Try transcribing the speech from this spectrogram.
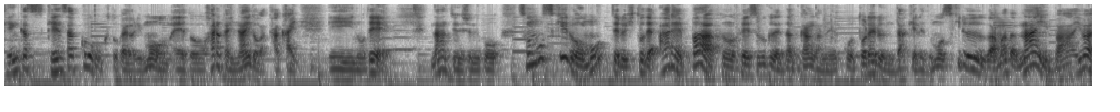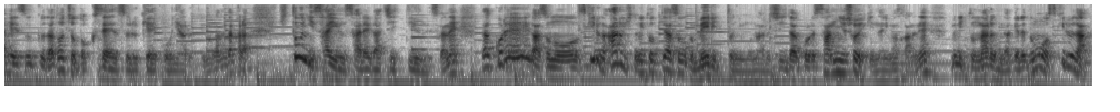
検索検索広告とかよりも、えっ、と、はるかに難易度が高いので、なんて言うんでしょうね、こう、そのスキルを持ってる人であれば、その Facebook でガンガンね、こう取れるんだけれども、スキルがまだない場合は Facebook だとちょっと苦戦する傾向にあるっていうのが、だから人に左右されがちっていうんですかね。だからこれがそのスキルがある人にとってはすごくメリットにもなるし、だからこれ参入障壁になりますからね。メリットになるんだけれども、スキルが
